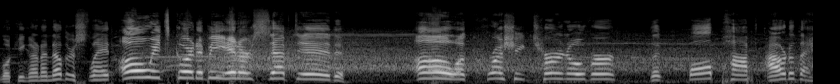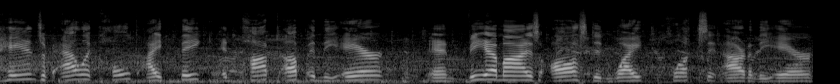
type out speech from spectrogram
looking on another slant. Oh, it's going to be intercepted. Oh, a crushing turnover. The ball popped out of the hands of Alec Holt, I think, and popped up in the air. And VMI's Austin White plucks it out of the air.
